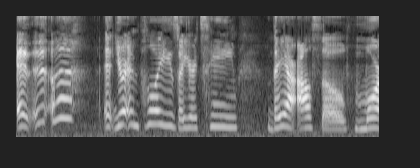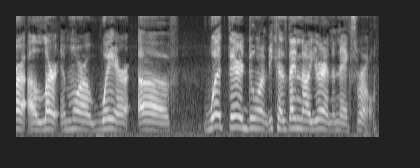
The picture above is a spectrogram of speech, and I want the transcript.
and, uh, your employees or your team they are also more alert and more aware of what they're doing because they know you're in the next room.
